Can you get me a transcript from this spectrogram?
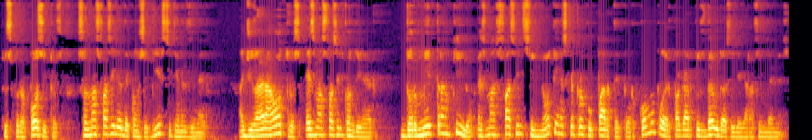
Tus propósitos son más fáciles de conseguir si tienes dinero. Ayudar a otros es más fácil con dinero. Dormir tranquilo es más fácil si no tienes que preocuparte por cómo poder pagar tus deudas y llegar a fin de mes.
